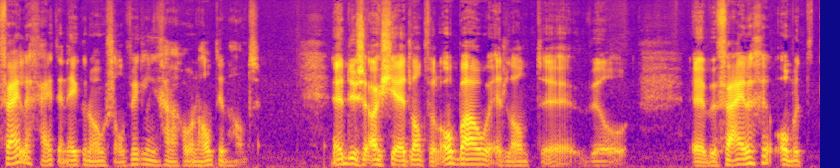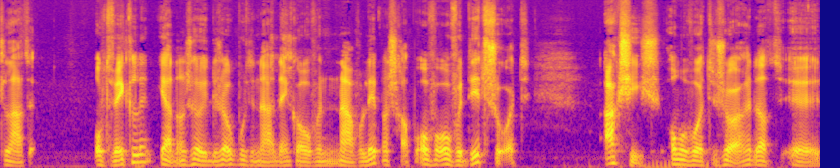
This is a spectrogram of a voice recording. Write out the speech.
Veiligheid en economische ontwikkeling gaan gewoon hand in hand. Dus als je het land wil opbouwen, het land eh, wil eh, beveiligen om het te laten ontwikkelen, ja, dan zul je dus ook moeten nadenken over een NAVO-lidmaatschap of over dit soort acties om ervoor te zorgen dat eh,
